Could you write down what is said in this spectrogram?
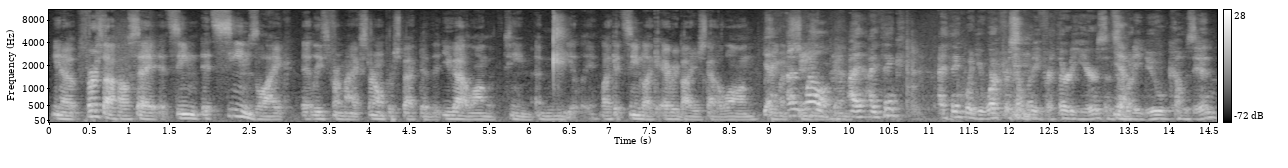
you know, first off, I'll say it seemed it seems like, at least from my external perspective, that you got along with the team immediately. Like it seemed like everybody just got along pretty much as soon as you well, walked in. I, I think, I think when you work for somebody for thirty years and Yeah. somebody new comes in.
